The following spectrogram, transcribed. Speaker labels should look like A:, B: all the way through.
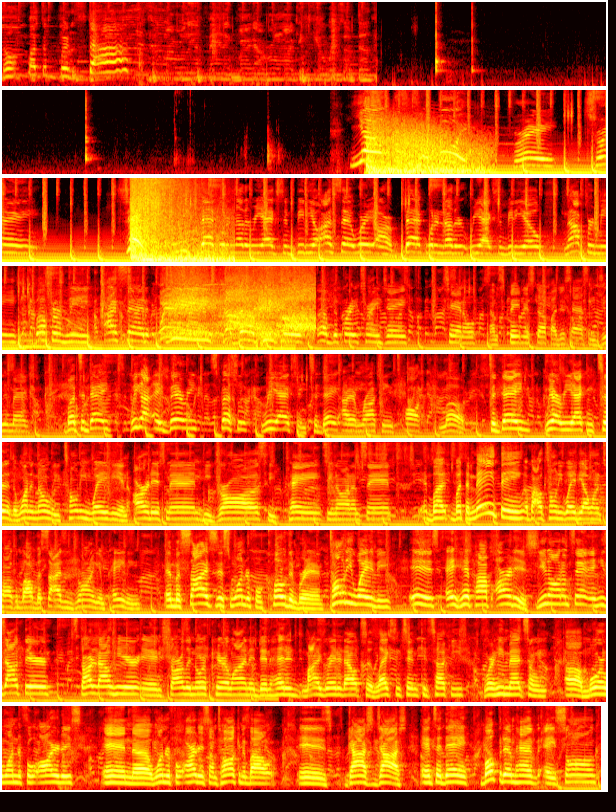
A: No, but the stop. Yo, this is your boy, Freight Train Jay. We with another reaction video. I said we are back with another reaction video. Not for me, but for we. I said we, the people of the Freight Train Jay channel. I'm spitting and stuff. I just had some Jumex. But today, we got a very special reaction. Today, I am rocking Talk Love. Today, we are reacting to the one and only Tony Wavy, an artist, man. He draws, he paints, you know what I'm saying? But but the main thing about Tony Wavy I want to talk about, besides drawing and painting, and besides this wonderful clothing brand, Tony Wavy is a hip hop artist. You know what I'm saying? And he's out there, started out here in Charlotte, North Carolina, then headed, migrated out to Lexington, Kentucky, where he met some uh, more wonderful artists. And uh, wonderful artists I'm talking about is Gosh Josh. And today, both of them have a song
